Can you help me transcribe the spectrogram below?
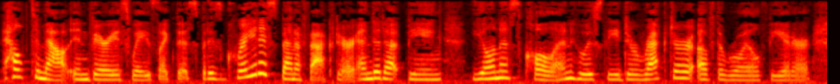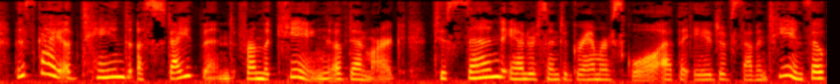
helped him out in various ways like this. But his greatest benefactor ended up being Jonas Collin, who is the director of the Royal Theatre. This guy obtained a stipend from the King of Denmark to send Andersen to grammar school at the age of 17. So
